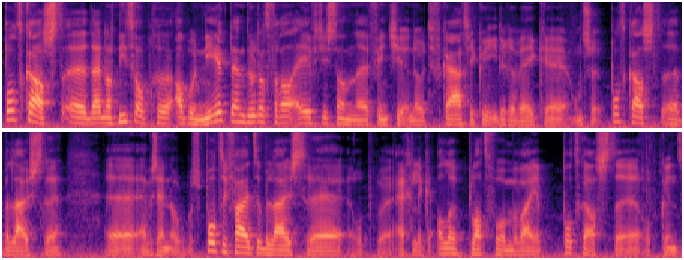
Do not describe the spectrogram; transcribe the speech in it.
podcast eh, daar nog niet op geabonneerd bent, doe dat vooral eventjes. Dan eh, vind je een notificatie. Kun je iedere week eh, onze podcast beluisteren. En we zijn ook op Spotify te beluisteren. Op eigenlijk alle platformen waar je podcast op kunt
